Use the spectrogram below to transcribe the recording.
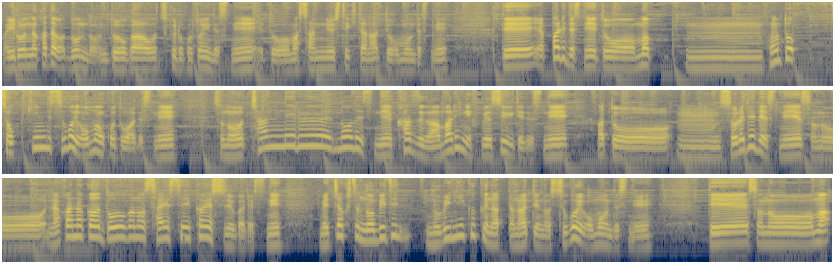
まあ、いろんな方がどんどん動画を作ることにですね、えっとまあ、参入してきたなって思うんですね。でやっぱりですね、えっとまあ、うん本当直近ですごい思うことはですねそのチャンネルのですね数があまりに増えすぎてですねあとうんそれでですねそのなかなか動画の再生回数がですねめちゃくちゃ伸び伸びにくくなったなっていうのはすごい思うんですね。でそのまあ、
